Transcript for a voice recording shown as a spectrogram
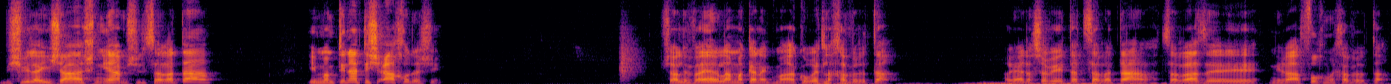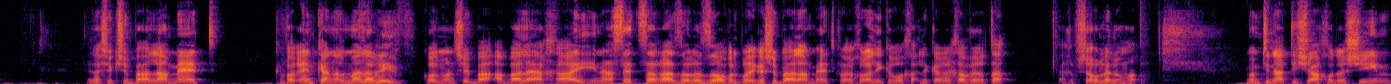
בשביל האישה השנייה, בשביל צרתה, היא ממתינה תשעה חודשים. אפשר לבאר למה כאן הגמרא קוראת לה חברתה. הרי עד עכשיו היא הייתה צרתה, צרה זה נראה הפוך מחברתה. אלא שכשבעלה מת, כבר אין כאן על מה לריב. כל זמן שהבעל היה חי, היא נעשית צרה זו לזו, אבל ברגע שבעלה מת, כבר יכולה לקרוא חברתה. כך אפשר אולי לומר. ממתינה תשעה חודשים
